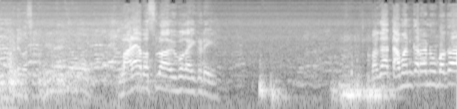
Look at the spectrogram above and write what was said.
इकडे बसलो. बाळ्या बसलो आहे बघा इकडे. बघा तामनकरांनो बघा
